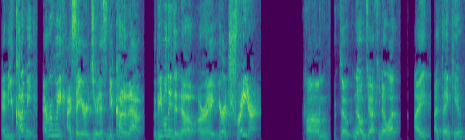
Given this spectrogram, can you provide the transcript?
And you cut me every week. I say you're a Judas and you cut it out. The people need to know, all right? You're a traitor. Um, so no, Jeff, you know what? I, I thank you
